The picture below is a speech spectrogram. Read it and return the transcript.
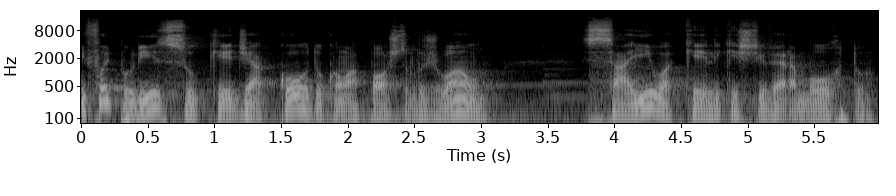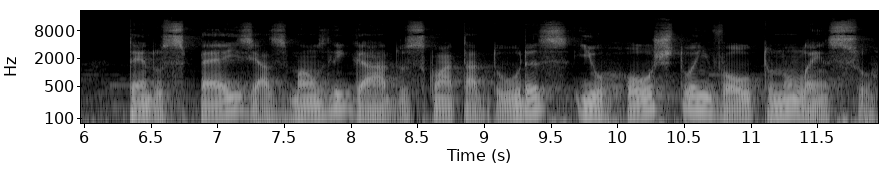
E foi por isso que, de acordo com o apóstolo João, saiu aquele que estivera morto tendo os pés e as mãos ligados com ataduras e o rosto envolto num lenço.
